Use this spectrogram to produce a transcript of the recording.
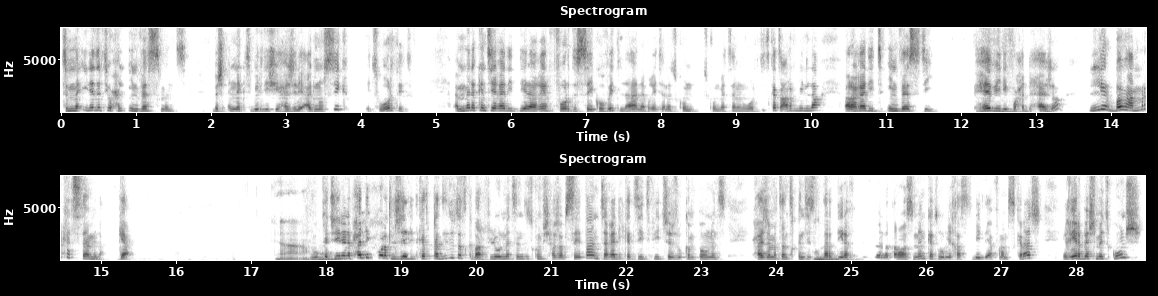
تما إلا درتي واحد ال investment باش انك تبيلدي شي حاجة اللي agnostic it's worth it أما إلا كنتي غادي ديرها غير for the sake of it لا أنا بغيت أنا تكون تكون مثلا worth it كتعرف بلا راه غادي تانفستي heavily في واحد الحاجة اللي ربما عمرك غتستعملها كاع. Yeah. وكتجيني أنا بحال ديك كرة الجليد كتبقى تزيد وتتكبر. في الأول مثلا تكون شي حاجة بسيطة أنت غادي كتزيد features و components حاجة مثلا كنتي تقدر ديرها في ولا 3 سمان كتولي خاص تبيديها from scratch غير باش ما تكونش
